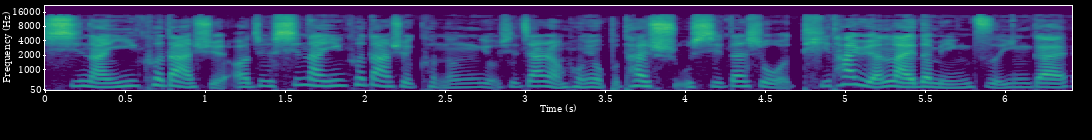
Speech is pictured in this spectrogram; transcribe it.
西南医科大学，啊，这个西南医科大学可能能有些家长朋友不太熟悉，但是我提他原来的名字，应该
